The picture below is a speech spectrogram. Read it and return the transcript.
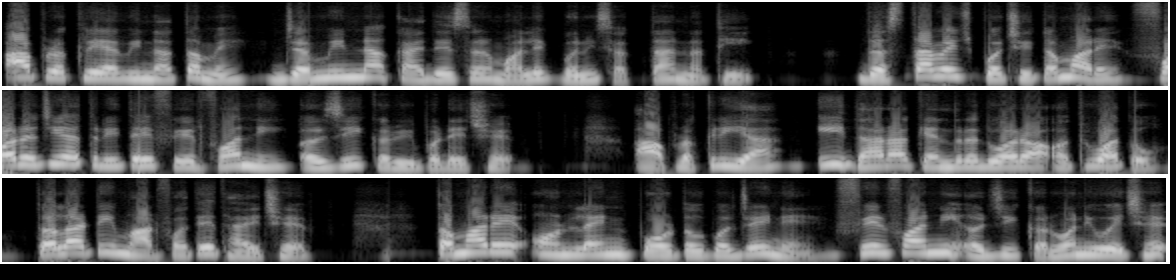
આ પ્રક્રિયા વિના તમે જમીનના કાયદેસર માલિક બની શકતા નથી. દસ્તાવેજ પછી તમારે ફરજિયાત રીતે ફેરફારની અરજી કરવી પડે છે. આ પ્રક્રિયા ઈ ધારા કેન્દ્ર દ્વારા અથવા તો તલાટી મારફતે થાય છે. તમારે ઓનલાઈન પોર્ટલ પર જઈને ફેરફારની અરજી કરવાની હોય છે.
